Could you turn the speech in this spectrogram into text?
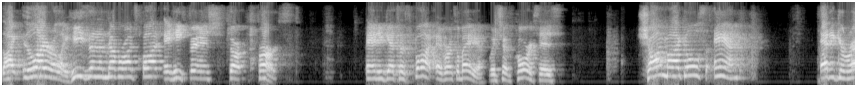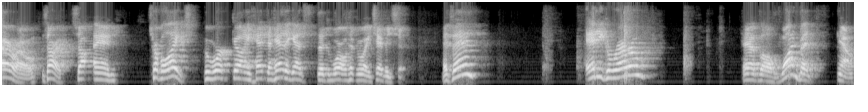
Like literally, he's in the number one spot and he finished first. And he gets a spot at WrestleMania, which of course is Shawn Michaels and Eddie Guerrero. Sorry, and Triple H, who were going head to head against the World Heavyweight Championship. And then Eddie Guerrero have uh, won, but you know,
